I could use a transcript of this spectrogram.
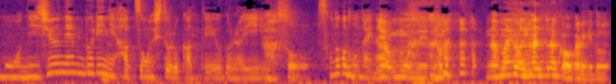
もう20年ぶりに発音しとるかっていうぐらい、うん、あ、そそんなこともないうな。いや、もうね、な 名前はなんとなくわかるけど、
